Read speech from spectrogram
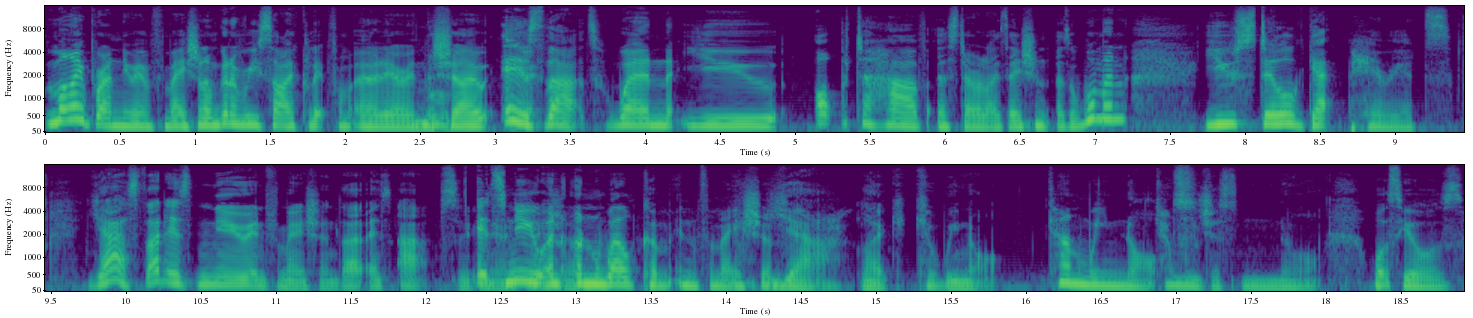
my brand new information, I'm going to recycle it from earlier in the show, is okay. that when you opt to have a sterilization as a woman, you still get periods. yes, that is new information. That is absolutely. It's new and unwelcome information. Yeah, like, can we not? Can we not? Can we just not? What's yours?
